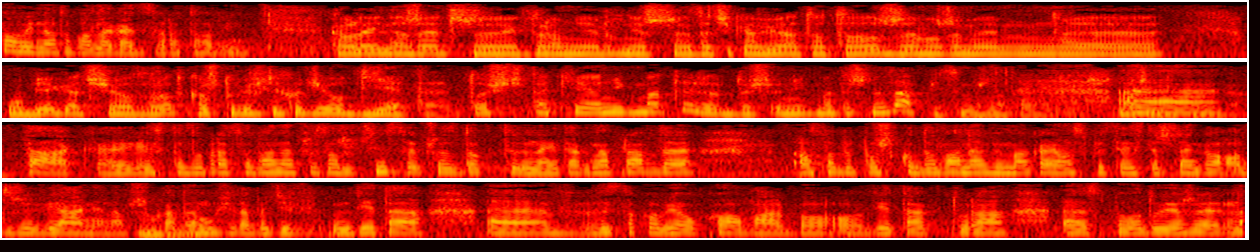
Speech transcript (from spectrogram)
Powinno to podlegać zwrotowi. Kolejna rzecz, y, która mnie również zaciekawiła, to to, że możemy mm, e, ubiegać się o zwrot kosztów, jeśli chodzi o dietę. Dość taki enigmaty, dość enigmatyczny zapis, można powiedzieć. E, tak, jest to wypracowane przez orzecznictwo i przez doktrynę i tak naprawdę osoby poszkodowane wymagają specjalistycznego odżywiania. Na przykład Mhm. musi to być dieta e, wysokobiałkowa albo dieta, która e, spowoduje, że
